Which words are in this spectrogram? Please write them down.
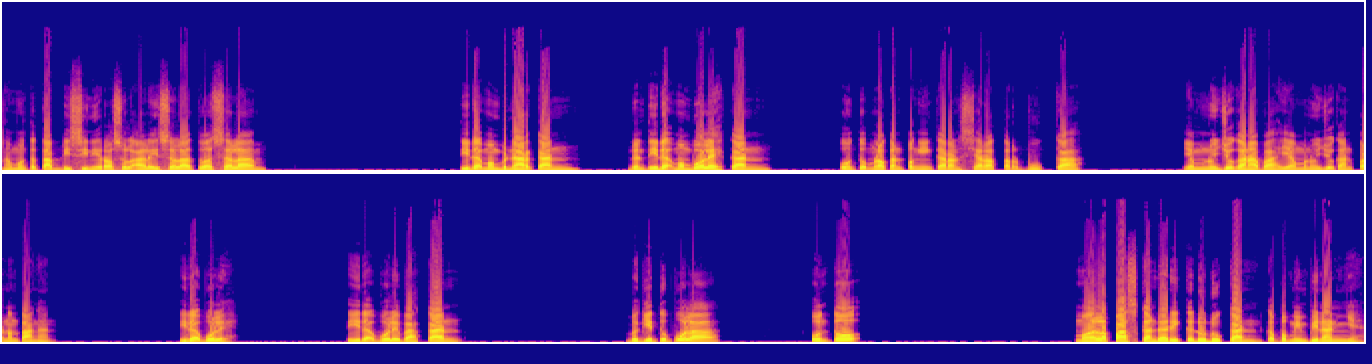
namun tetap di sini Rasul alaihi salatu wassalam tidak membenarkan dan tidak membolehkan untuk melakukan pengingkaran secara terbuka yang menunjukkan apa? Yang menunjukkan penentangan. Tidak boleh. Tidak boleh bahkan Begitu pula untuk melepaskan dari kedudukan kepemimpinannya.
